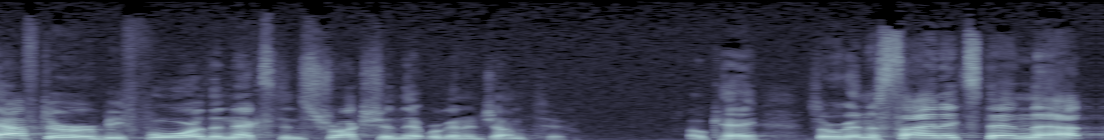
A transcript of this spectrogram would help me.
after or before the next instruction that we're going to jump to. Okay? So we're going to sign extend that,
